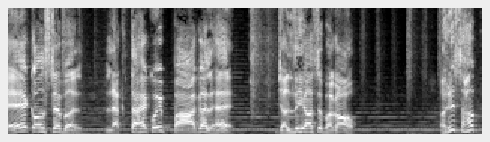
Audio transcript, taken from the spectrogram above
ए, कांस्टेबल, लगता है कोई पागल है। जल्दी यहाँ से भगाओ। अरे साहब,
